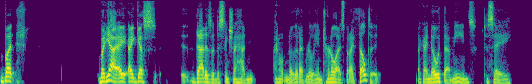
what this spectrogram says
But but yeah, I, I guess uh, that is a distinction I hadn't, I don't know that I've really internalized, but I felt it. Like I know what that means to say,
